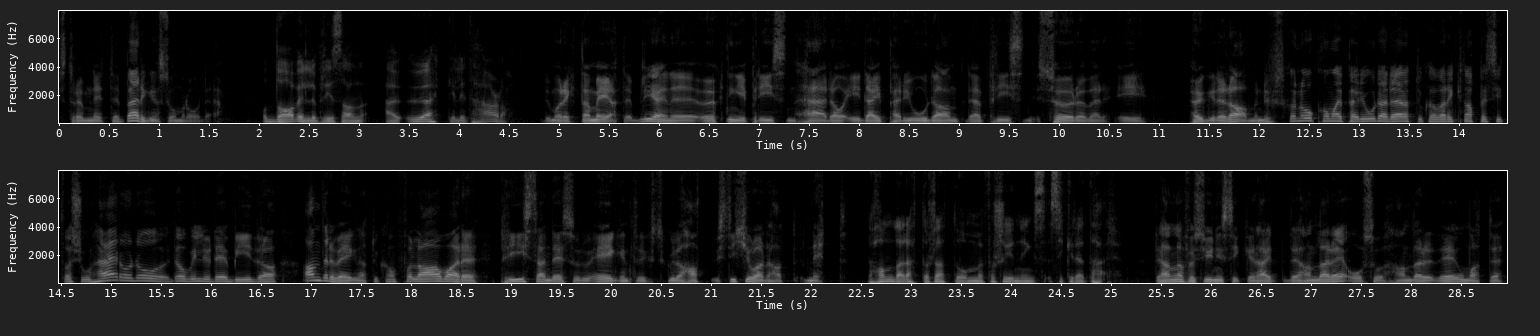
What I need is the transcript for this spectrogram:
strøm ned til bergensområdet. Og da vil prisene òg øke litt her, da? Du må regne med at det blir en eh, økning i prisen her da, i de periodene der prisen sørover er høyere, da. Men du skal nå komme i perioder der at du kan være i en knappe situasjon her, og da, da, vil jo det bidra andre veien. At du kan få lavere priser enn det som du egentlig skulle hatt hvis ikke du hadde hatt nett. Det handler rett og slett om forsyningssikkerhet her. Det handler om forsyningssikkerhet, det handler det, og så handler det om at eh,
